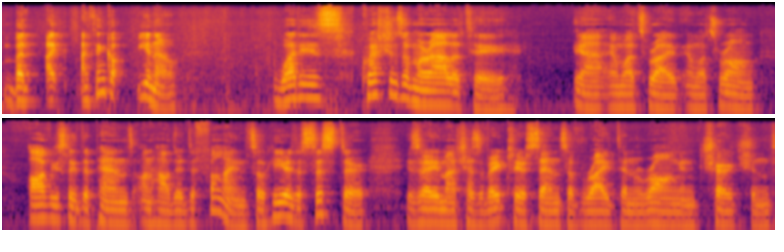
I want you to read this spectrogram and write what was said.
but I, I think, you know, what is questions of morality, yeah, and what's right and what's wrong, obviously depends on how they're defined. So here, the sister is very much has a very clear sense of right and wrong and church and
